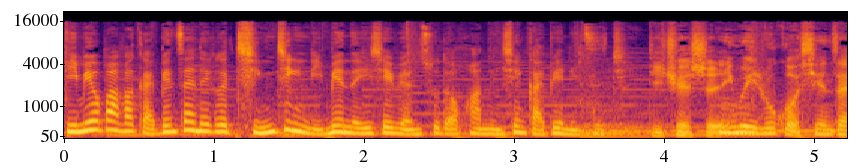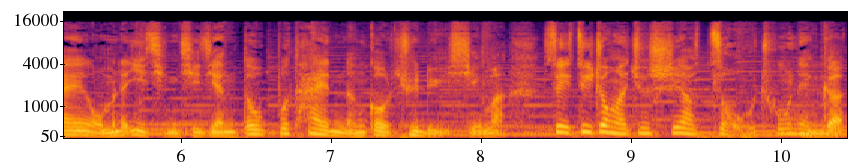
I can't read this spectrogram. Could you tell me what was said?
你没有办法改变在那个情境里面的一些元素的话，你先改变你自己。的确是因为如果现在我们的疫情期间都不太能够去旅行嘛，所以最重要就是要走出那个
